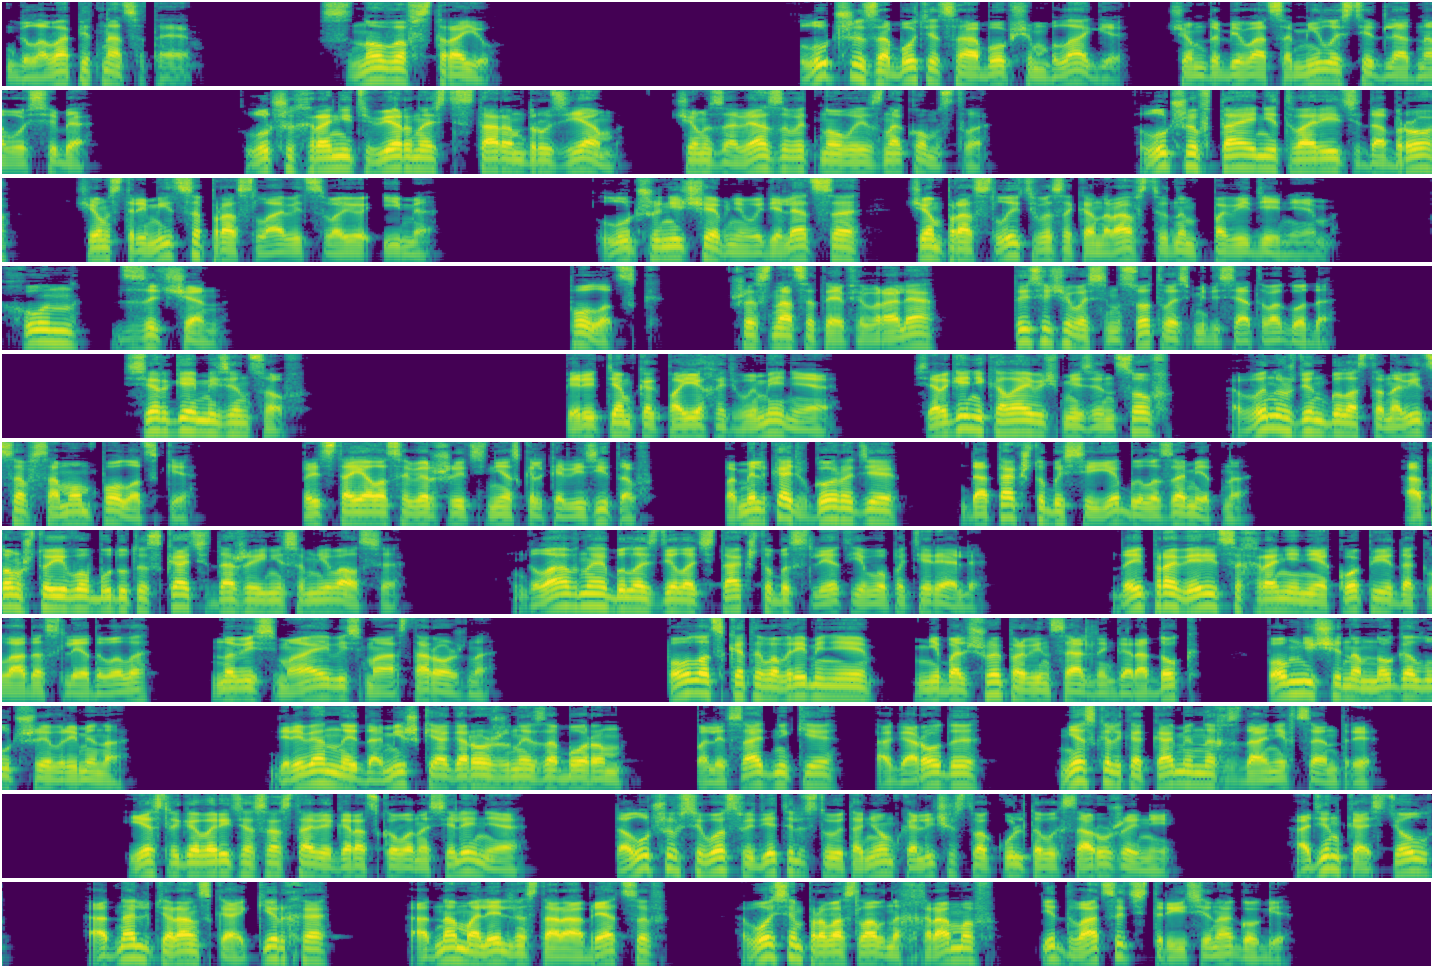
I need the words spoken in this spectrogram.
Глава 15. Снова в строю. Лучше заботиться об общем благе, чем добиваться милости для одного себя. Лучше хранить верность старым друзьям, чем завязывать новые знакомства. Лучше втайне творить добро, чем стремиться прославить свое имя. Лучше ничем не выделяться, чем прослыть высоконравственным поведением. Хун Цзычен Полоцк, 16 февраля 1880 года. Сергей Мизинцов Перед тем, как поехать в имение, Сергей Николаевич Мизинцов вынужден был остановиться в самом Полоцке. Предстояло совершить несколько визитов, помелькать в городе, да так, чтобы сие было заметно. О том, что его будут искать, даже и не сомневался. Главное было сделать так, чтобы след его потеряли да и проверить сохранение копии доклада следовало, но весьма и весьма осторожно. Полоцк этого времени – небольшой провинциальный городок, помнящий намного лучшие времена. Деревянные домишки, огороженные забором, палисадники, огороды, несколько каменных зданий в центре. Если говорить о составе городского населения, то лучше всего свидетельствует о нем количество культовых сооружений. Один костел, одна лютеранская кирха, одна молельня старообрядцев, восемь православных храмов и 23 синагоги.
